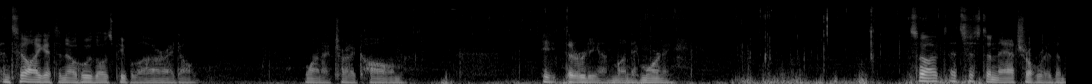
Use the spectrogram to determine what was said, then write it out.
until I get to know who those people are, I don't want to try to call them 8:30 on Monday morning. So it's just a natural rhythm,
